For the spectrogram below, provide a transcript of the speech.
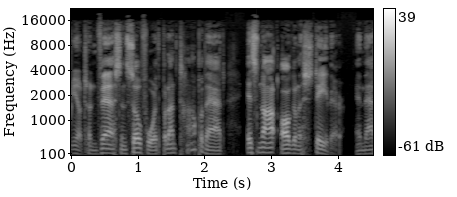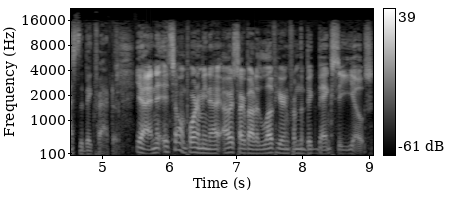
you know to invest and so forth. But on top of that, it's not all going to stay there and that's the big factor. Yeah, and it's so important. I mean, I, I always talk about. I love hearing from the big bank CEOs,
